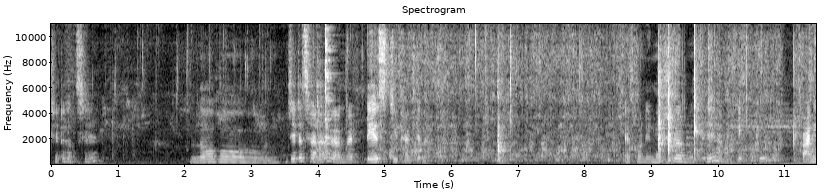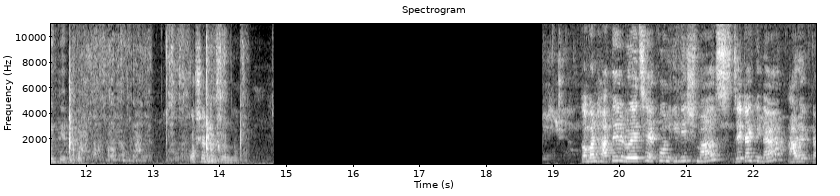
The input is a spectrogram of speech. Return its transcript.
সেটা হচ্ছে লবণ, যেটা ছাড়া রান্নার টেস্টই থাকে না। এখন এই মশলার মধ্যে আমি একটু পানি দিয়ে দেব কষানোর জন্য। তো আমার হাতে রয়েছে এখন ইলিশ মাছ, যেটা কিনা আরও একটা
